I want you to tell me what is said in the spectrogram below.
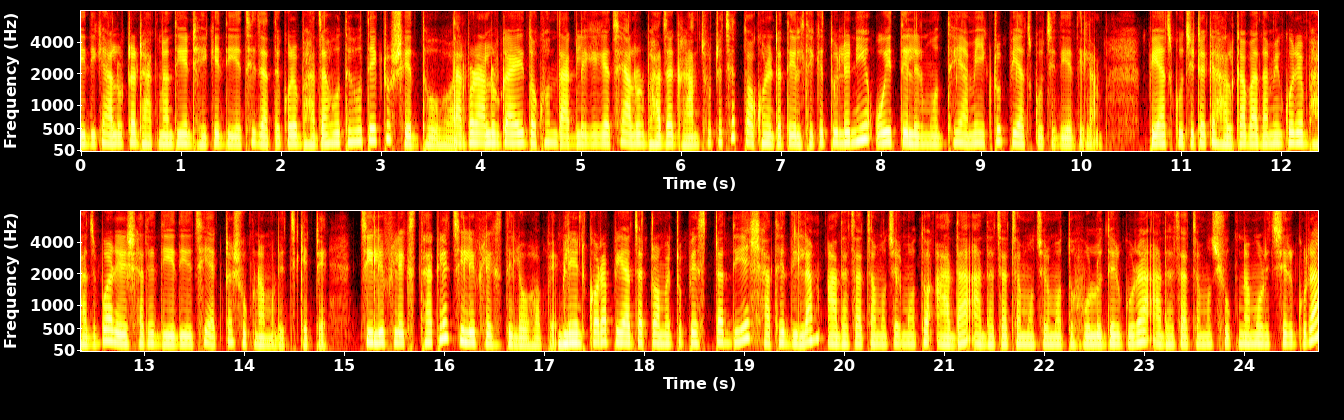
এইদিকে আলুটা ঢাকনা দিয়ে ঢেকে দিয়েছি যাতে করে ভাজা হতে হতে একটু সেদ্ধ হয়। তারপর আলুর গায়ে তখন দাগ লেগে গেছে, আলুর ভাজা ঘ্রাণ ছুটেছে, তখন এটা তেল থেকে তুলে নিয়ে ওই তেলের মধ্যে আমি একটু পেঁয়াজ কুচি দিয়ে দিলাম। পেঁয়াজ কুচিটাকে হালকা বাদামি করে ভাজবো আর এর সাথে দিয়ে দিয়েছি একটা শুকনা মরিচ কেটে। চিলি ফ্লেক্স থাকলে চিলি ফ্লেক্স দিলেও হবে। ব্লেন্ড করা পেঁয়াজ আর টমেটো পেস্টটা দিয়ে সাথে দিলাম আধা চা চামচের মতো আদা, আধা চা চামচের মতো হলুদের গুঁড়া, আধা চা চামচ শুকনা মরিচের গুঁড়া।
